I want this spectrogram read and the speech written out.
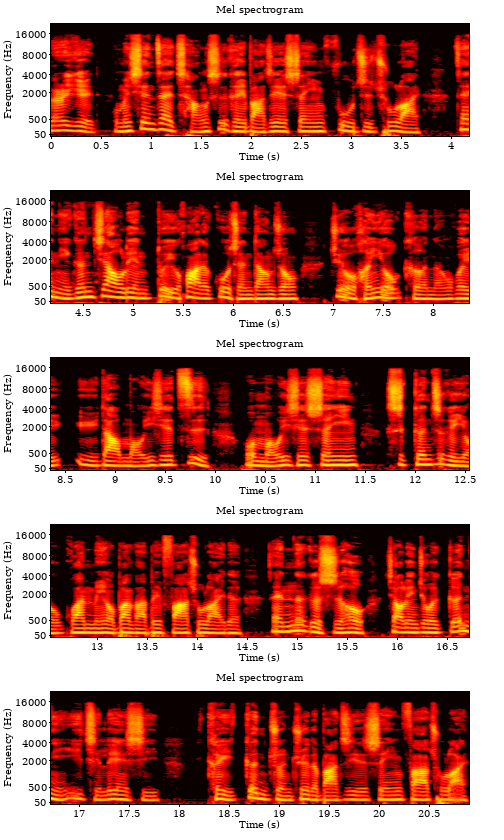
Very good. 我们现在尝试可以把这些声音复制出来，在你跟教练对话的过程当中。就很有可能会遇到某一些字或某一些声音是跟这个有关，没有办法被发出来的，在那个时候，教练就会跟你一起练习，可以更准确的把这些声音发出来。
